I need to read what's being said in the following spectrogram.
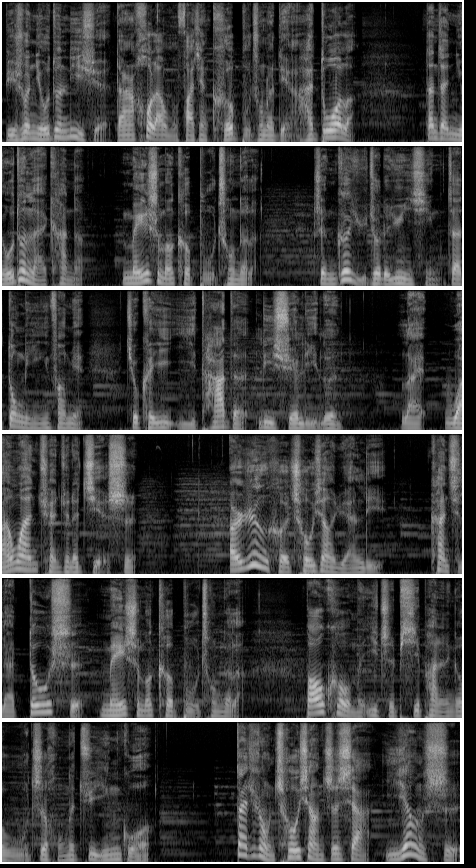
比如说牛顿力学，当然后来我们发现可补充的点还多了，但在牛顿来看呢，没什么可补充的了。整个宇宙的运行在动力因方面，就可以以他的力学理论来完完全全的解释，而任何抽象原理看起来都是没什么可补充的了。包括我们一直批判的那个武志红的巨婴国，在这种抽象之下，一样是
